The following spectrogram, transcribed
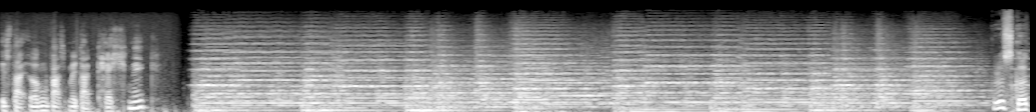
Ist da irgendwas mit der Technik? Grüß Gott,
